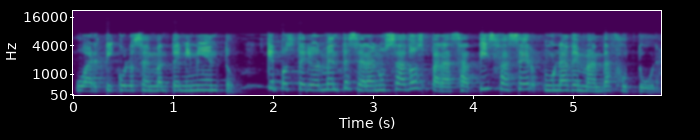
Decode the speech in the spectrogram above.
o artículos en mantenimiento, que posteriormente serán usados para satisfacer una demanda futura.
